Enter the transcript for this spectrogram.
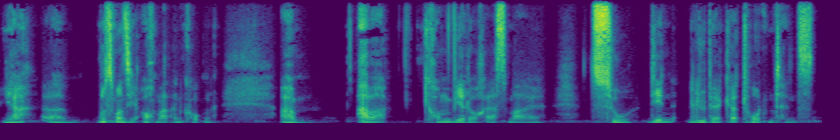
Ja, ähm, muss man sich auch mal angucken. Ähm, aber kommen wir doch erstmal zu den Lübecker Totentänzen.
